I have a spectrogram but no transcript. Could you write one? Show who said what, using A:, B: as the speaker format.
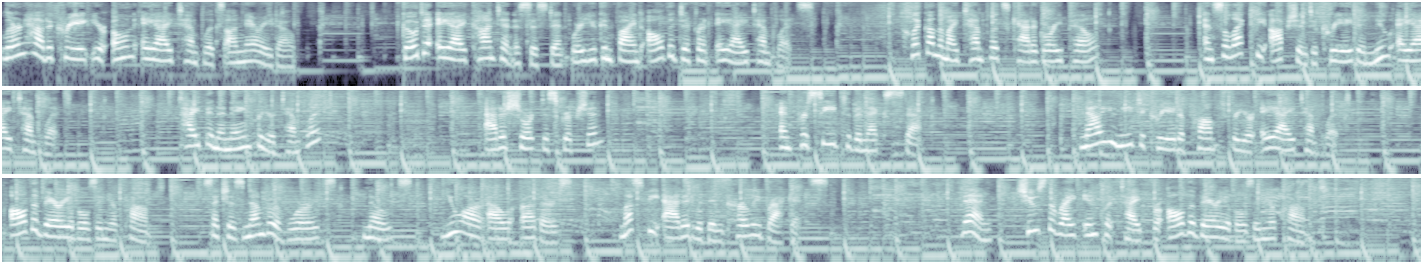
A: Learn how to create your own AI templates on Narrato. Go to AI Content Assistant where you can find all the different AI templates. Click on the My Templates category pill and select the option to create a new AI template. Type in a name for your template, add a short description, and proceed to the next step. Now you need to create a prompt for your AI template. All the variables in your prompt, such as number of words, notes, URL or others, must be added within curly brackets. Then, choose the right input type for all the variables in your prompt.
